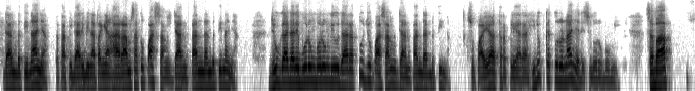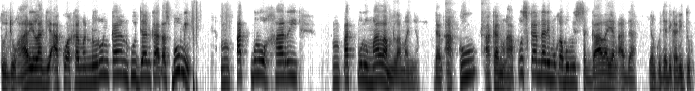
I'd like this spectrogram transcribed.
dan betinanya. Tetapi dari binatang yang haram satu pasang jantan dan betinanya. Juga dari burung-burung di udara tujuh pasang jantan dan betina. Supaya terpelihara hidup keturunannya di seluruh bumi. Sebab tujuh hari lagi aku akan menurunkan hujan ke atas bumi. Empat puluh hari, empat puluh malam lamanya. Dan aku akan menghapuskan dari muka bumi segala yang ada yang kujadikan itu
